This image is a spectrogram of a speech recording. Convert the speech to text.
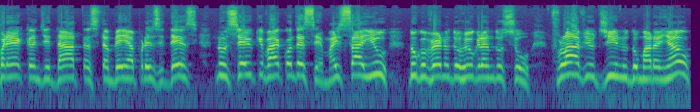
pré-candidatas também à presidência, não sei o que vai acontecer, mas saiu do governo do Rio Grande do Sul. Flávio Dino do Maranhão,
